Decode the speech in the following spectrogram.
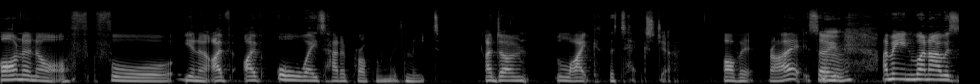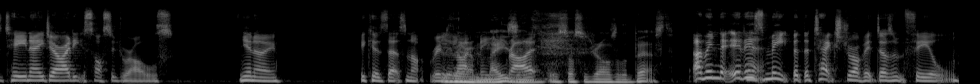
on and off for, you know, I've I've always had a problem with meat. I don't like the texture of it, right? So mm. I mean, when I was a teenager, I'd eat sausage rolls, you know, because that's not really They're like meat, amazing. right? The sausage rolls are the best. I mean, it is meat, but the texture of it doesn't feel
